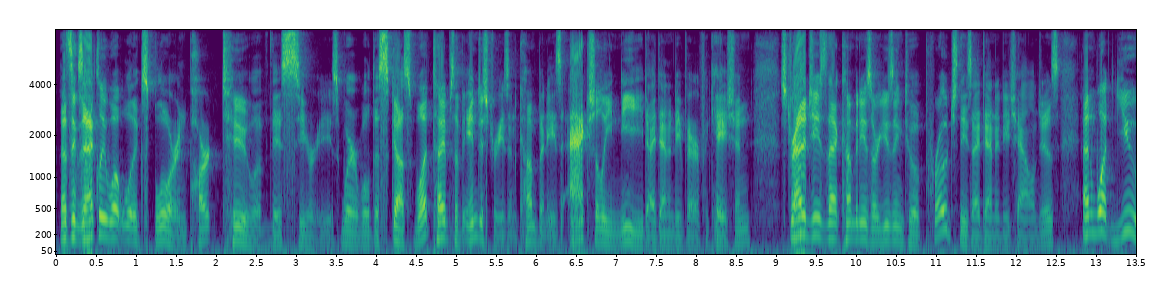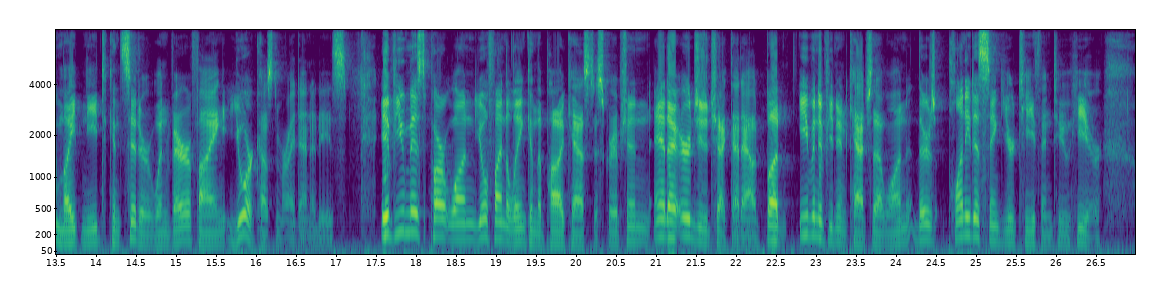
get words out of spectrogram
That's exactly what we'll explore in part two of this series, where we'll discuss what types of industries and companies actually need identity verification, strategies that companies are using to approach these identity challenges, and what you might need to consider when verifying your customer identities. If you missed part one, you'll find a link in the podcast description, and I urge you to check that out. But even if you didn't catch that one, there's plenty to sink your teeth into here.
